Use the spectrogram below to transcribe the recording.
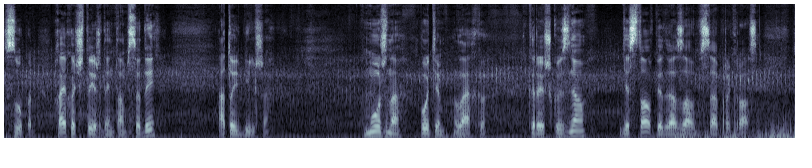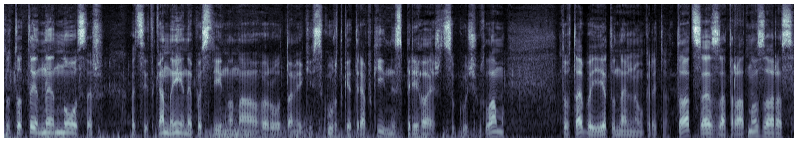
Супер. Хай хоч тиждень там сидить, а то й більше. Можна потім легко кришку зняв, дістав, підв'язав, все прекрасно. Тобто ти не носиш оці тканини постійно на огород, там якісь куртки, тряпки, не зберігаєш цю кучу хламу, то в тебе є тунельне укриття. Та це затратно зараз.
